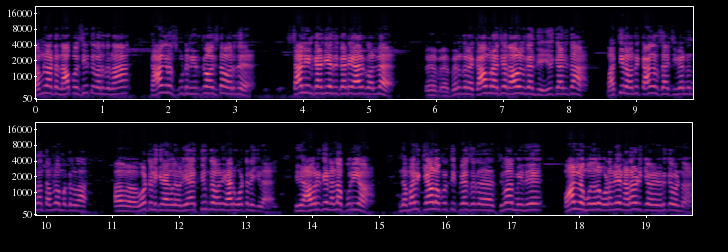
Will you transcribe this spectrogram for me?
தமிழ்நாட்டில் நாற்பது சீட்டு வருதுன்னா காங்கிரஸ் கூட்டணி இருக்க வச்சு தான் வருது. ஸ்டாலின் காண்டி அதுக்காண்டி யாருக்கும் இல்லை. பெருந்தலை காமராஜர் ராகுல் காந்தி இதுக்காண்டி தான். மத்தியில் வந்து காங்கிரஸ் ஆட்சி வேணும் தான் தமிழக மக்கள் ஓட்டளிக்கிறாங்களே வழியா திமுக வந்து யாரும் ஓட்டளிக்கல. இது அவருக்கே நல்லா புரியும். இந்த மாதிரி கேவலப்படுத்தி பேசுகிற சிவா மீது மாநில முதல்வர் உடனே நடவடிக்கை எடுக்க வேண்டும்.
